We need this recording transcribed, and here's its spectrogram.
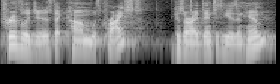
privileges that come with Christ because our identity is in him.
